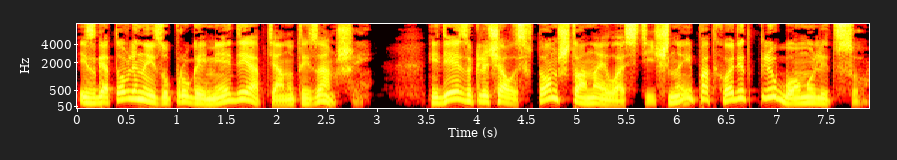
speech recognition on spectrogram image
изготовленной из упругой меди, обтянутой замшей. Идея заключалась в том, что она эластична и подходит к любому лицу.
